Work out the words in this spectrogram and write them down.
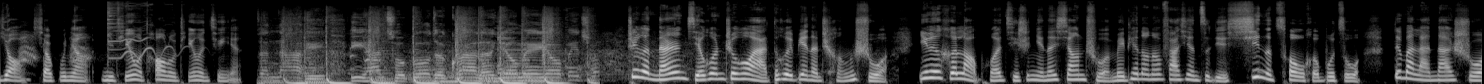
哟，小姑娘，你挺有套路，挺有经验。这个男人结婚之后啊，都会变得成熟，因为和老婆几十年的相处，每天都能发现自己新的错误和不足，对吧，兰大叔？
